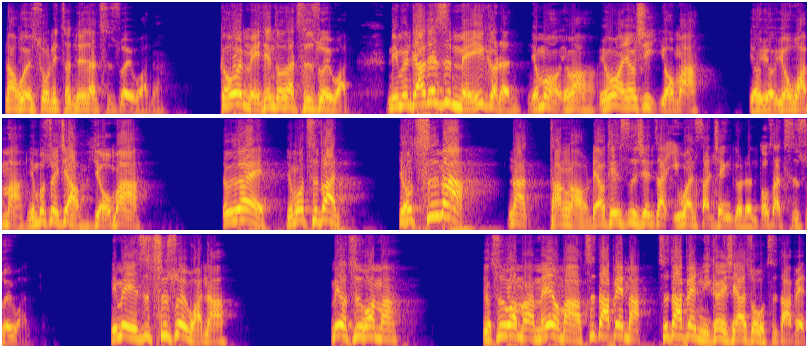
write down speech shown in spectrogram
那我也说你整天在吃睡玩呢。各位每天都在吃睡玩，你们聊天室每一个人有没有有没有有没有玩游戏？有嘛？有有有玩嘛？有没有睡觉？有嘛？对不对？有没有吃饭？有吃嘛？那汤好，聊天室现在一万三千个人都在吃睡玩，你们也是吃睡玩呐？没有吃饭吗？有吃饭吗？没有嘛？吃大便吗？吃大便，你可以现在说我吃大便，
